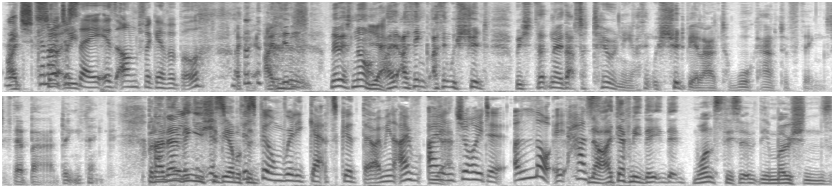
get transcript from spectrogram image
Hmm. Which, can I just say, is unforgivable. Okay, I didn't. No, it's not. Yeah. I, I think. I think we should. We should. No, that's a tyranny. I think we should be allowed to walk out of things if they're bad. Don't you think? But I, don't really think you should this, be able This to. This film really gets good, though. I mean, I I Yeah. enjoyed it a lot. It has. No, I definitely. They, they, once these the emotions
